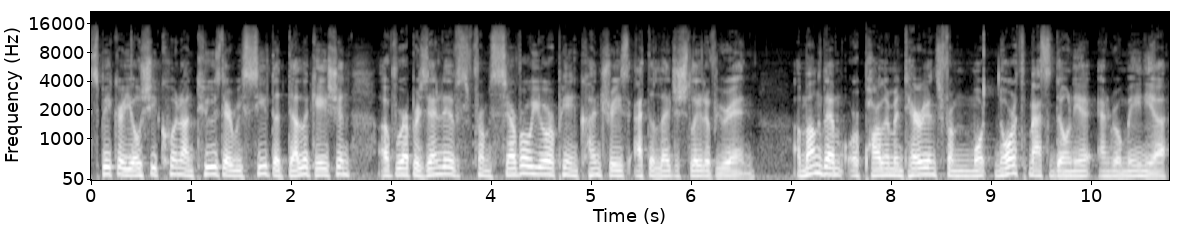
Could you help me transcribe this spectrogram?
Speaker You Si-kun on Tuesday received a delegation of representatives from several European countries at the Legislative Yuan. Among them were parliamentarians from North Macedonia and Romania,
